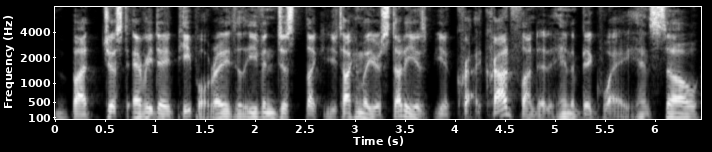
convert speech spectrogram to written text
but just everyday people, right? Even just like you're talking about your study is you know, crowdfunded in a big way. And so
